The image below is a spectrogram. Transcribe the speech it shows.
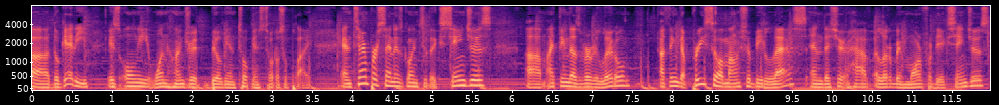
uh, Dogetti is only 100 billion tokens total supply, and 10% is going to the exchanges. Um, I think that's very little. I think the pre-sale amount should be less, and they should have a little bit more for the exchanges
